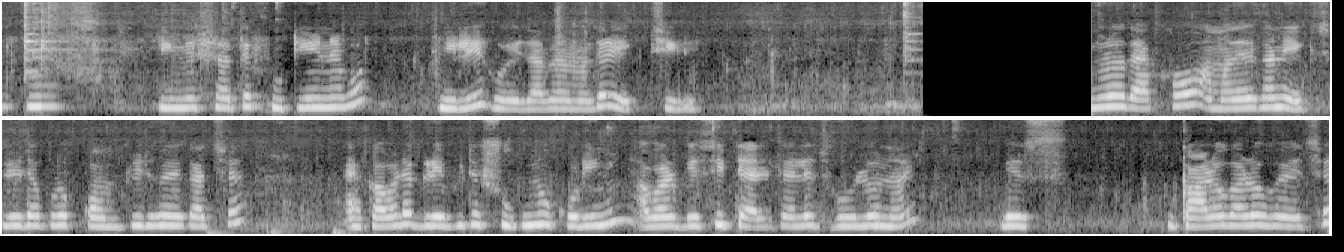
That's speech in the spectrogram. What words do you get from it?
একটু ডিমের সাথে ফুটিয়ে নেব, নিলেই হয়ে যাবে আমাদের এগ চিলি বন্ধুরা দেখো, আমাদের এখানে এগ চিলিটা পুরো কমপ্লিট হয়ে গেছে। একেবারে গ্রেভিটা শুকনো করিনি, আবার বেশি ট্যালট্যালে ঝোলও নয়, বেশ গাঢ় গাঢ় হয়েছে।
